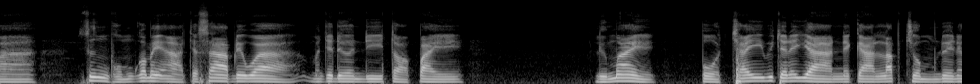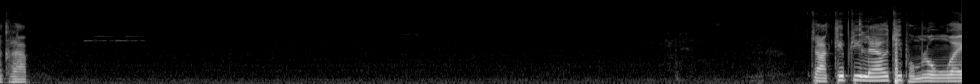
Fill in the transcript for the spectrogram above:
มา ซึ่งผมก็ไม่อาจจะทราบได้ว่ามันจะเดินดีต่อไป หรือไม่โปรดใช้วิจารณญาณในการรับชมด้วยนะครับจากคลิปที่แล้วที่ผมลงไว้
